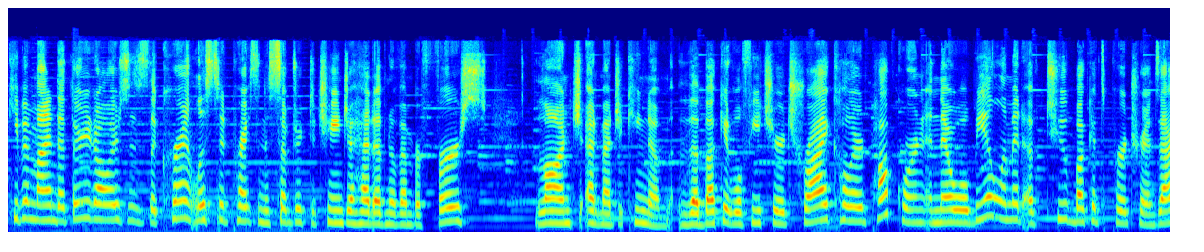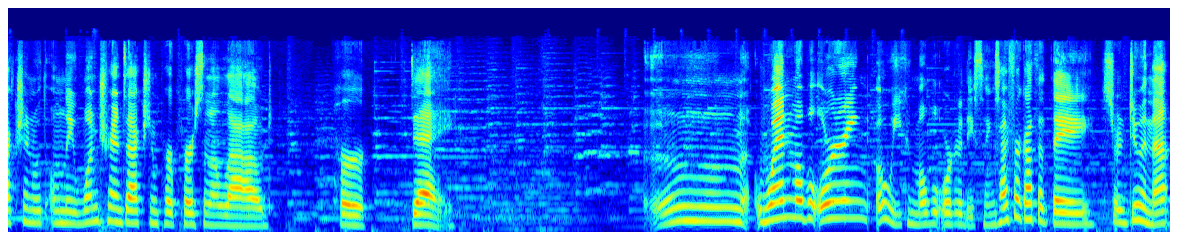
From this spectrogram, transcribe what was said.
Keep in mind that $30 is the current listed price and is subject to change ahead of November 1st launch at Magic Kingdom. The bucket will feature tri-colored popcorn and there will be a limit of 2 buckets per transaction with only one transaction per person allowed per day. Um, when mobile ordering, oh, you can mobile order these things. I forgot that they started doing that.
